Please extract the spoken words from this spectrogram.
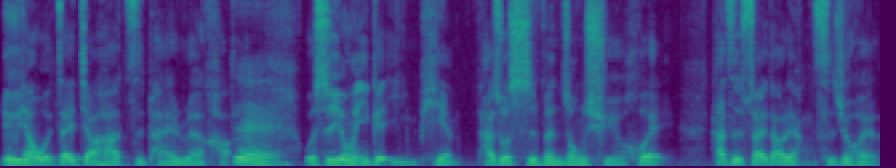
例如像我在教他直排轮，好了，对，我是用一个影片，他说十分钟学会，他只摔倒两次就会了，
